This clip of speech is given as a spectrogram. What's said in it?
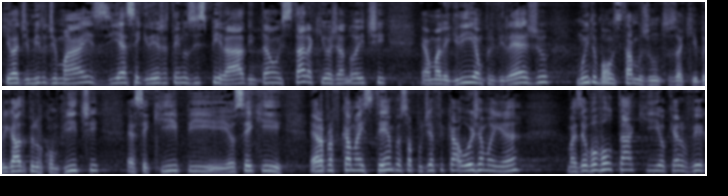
que eu admiro demais e essa igreja tem nos inspirado. Então, estar aqui hoje à noite é uma alegria, é um privilégio. Muito bom estarmos juntos aqui. Obrigado pelo convite, essa equipe. Eu sei que era para ficar mais tempo, eu só podia ficar hoje e amanhã, mas eu vou voltar aqui. Eu quero ver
